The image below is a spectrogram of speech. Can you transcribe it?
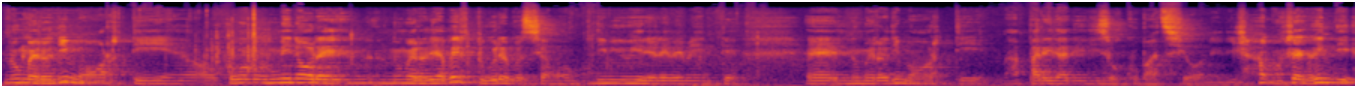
numero di morti o con un minore numero di aperture possiamo diminuire lievemente eh, il numero di morti a parità di disoccupazione, diciamo. Cioè, quindi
